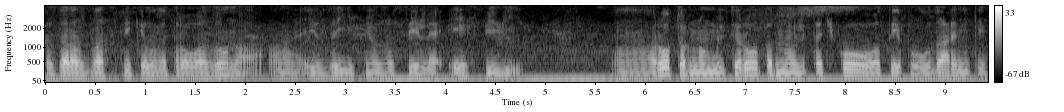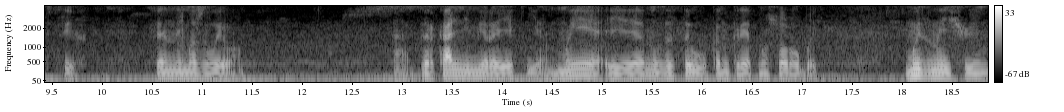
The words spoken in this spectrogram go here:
то зараз 20-кілометрова зона е, із-за їхнього засилля FPV. е, Роторного, мультироторного, літачкового типу ударників всіх це неможливо. Дзеркальні міри які? Ми, ну, ЗСУ конкретно, що робить? Ми знищуємо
